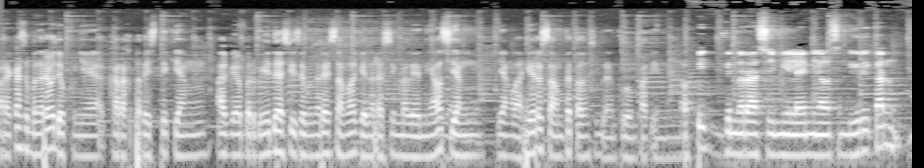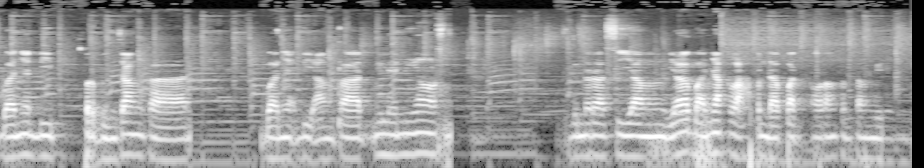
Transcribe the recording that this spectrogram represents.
mereka sebenarnya udah punya karakteristik yang agak berbeda sih sebenarnya sama generasi millennials yang yang lahir sampai tahun 94 ini. Tapi generasi milenial sendiri kan banyak diperbincangkan, banyak diangkat milenial generasi yang ya banyak lah pendapat orang tentang milenial.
